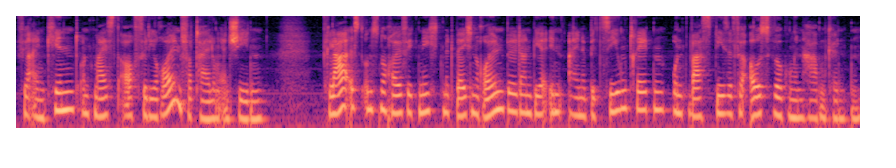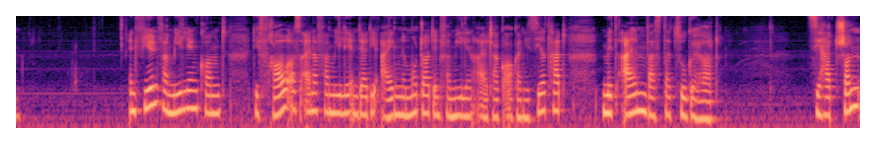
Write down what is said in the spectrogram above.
für ein Kind und meist auch für die Rollenverteilung entschieden. Klar ist uns noch häufig nicht, mit welchen Rollenbildern wir in eine Beziehung treten und was diese für Auswirkungen haben könnten. In vielen Familien kommt die Frau aus einer Familie, in der die eigene Mutter den Familienalltag organisiert hat, mit allem, was dazugehört. Sie hat schon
